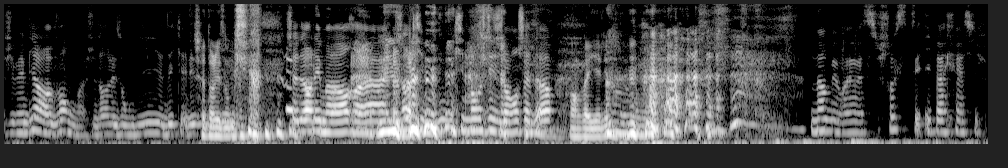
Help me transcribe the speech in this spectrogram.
J'aimais bien avant, moi. J'adore les zombies. Dès qu'il y a des J'adore les zombies. J'adore les morts, euh, les gens qui, qui mangent des gens, j'adore. On va y aller. Non, mais ouais, je trouve que c'était hyper créatif.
